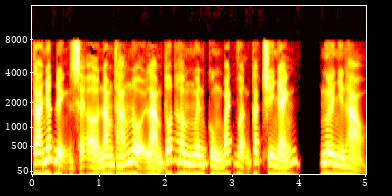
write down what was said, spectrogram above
ta nhất định sẽ ở năm tháng nội làm tốt hâm nguyên cùng bách vận các chi nhánh, ngươi nhìn hảo.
